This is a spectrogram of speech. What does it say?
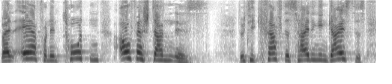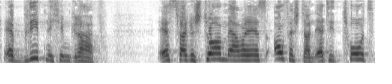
Weil er von den Toten auferstanden ist. Durch die Kraft des Heiligen Geistes. Er blieb nicht im Grab. Er ist zwar gestorben, aber er ist auferstanden. Er hat den Tod,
